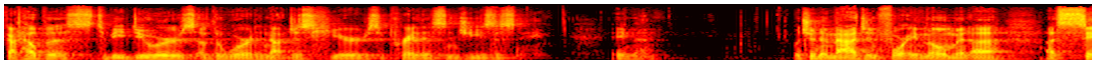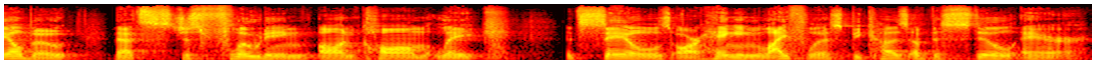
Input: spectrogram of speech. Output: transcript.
God, help us to be doers of the word and not just hearers. I pray this in Jesus' name. Amen. Want you to imagine for a moment a, a sailboat that's just floating on calm lake. Its sails are hanging lifeless because of the still air.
